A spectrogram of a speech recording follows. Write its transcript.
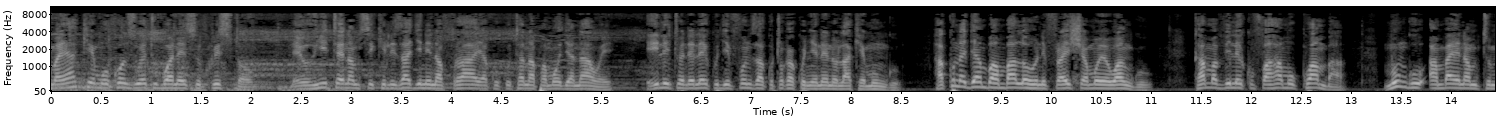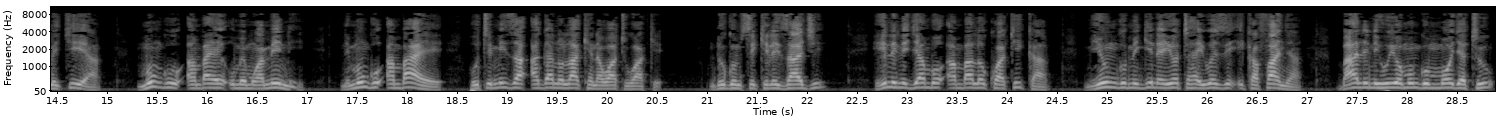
neema yake mwokozi wetu bwana yesu kristo leo hii tena msikilizaji nina furaha ya kukutana pamoja nawe ili tuendelee kujifunza kutoka kwenye neno lake mungu. Hakuna jambo ambalo hunifurahisha moyo wangu kama vile kufahamu kwamba mungu ambaye namtumikia mungu ambaye umemwamini ni mungu ambaye hutimiza agano lake na watu wake. Ndugu msikilizaji hili ni jambo ambalo kwa hakika miungu mingine yote haiwezi ikafanya bali ni huyo mungu mmoja tu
